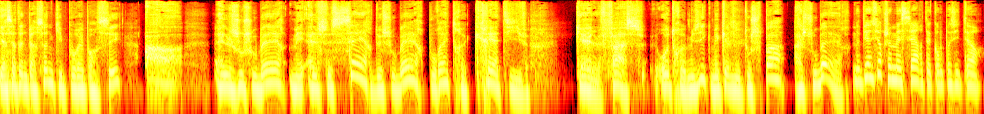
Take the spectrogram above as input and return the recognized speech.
Il y a certaines personnes qui pourraient penser ah, elle joue Schubert, mais elle se sert de Schubert pour être créative. Qu'elle fasse autre musique, mais qu'elle ne touche pas à Schubert. Mais bien sûr, je me sers des compositeurs,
